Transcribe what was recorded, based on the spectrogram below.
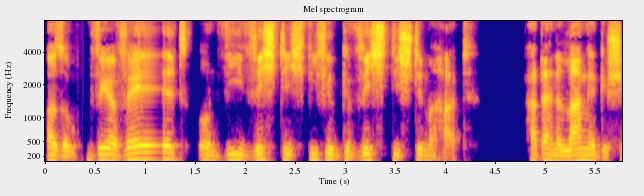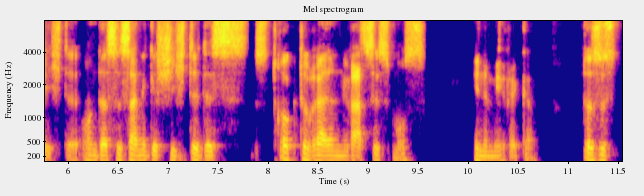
Also wer wählt und wie wichtig, wie viel Gewicht die Stimme hat, hat eine lange Geschichte. Und das ist eine Geschichte des strukturellen Rassismus in Amerika. Das ist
